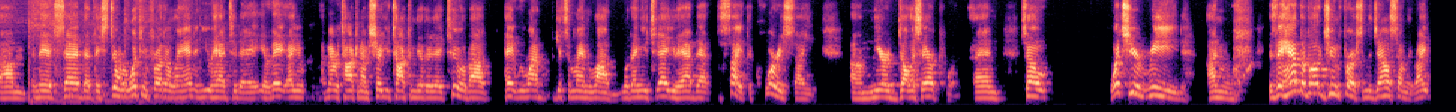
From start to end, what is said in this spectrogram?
Um, and they had said that they still were looking for other land, and you had today. You know, they. I, I, remember talking. I'm sure you talked to them the other day too about, hey, we want to get some land in Loudoun. Well, then you today you had that site, the quarry site um, near Dulles Airport, and so what's your read on? Is they had the vote June 1st in the General Assembly, right?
